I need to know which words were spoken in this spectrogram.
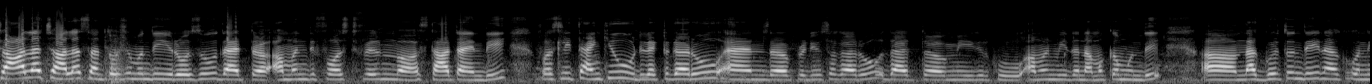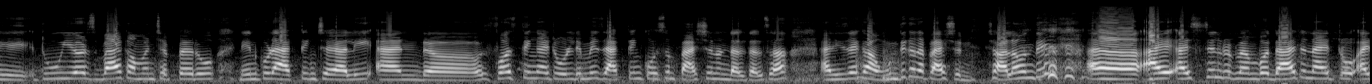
చాలా చాలా సంతోషం ఉంది ఈరోజు that Aman the first film start అయింది. ఫస్ట్లీ థ్యాంక్ యూ డైరెక్టర్ గారు అండ్ ప్రొడ్యూసర్ గారు దట్ మీకు అమన్ మీద నమ్మకం ఉంది. నాకు గుర్తుంది నాకు కొన్ని టూ ఇయర్స్ బ్యాక్ అమన్ చెప్పారు నేను కూడా యాక్టింగ్ చేయాలి and first thing I told him is acting కోసం ప్యాషన్ ఉండాలి తెలుసా? అండ్ ఈజీగా ఉంది కదా ప్యాషన్ చాలా ఉంది. I I still remember that and I I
